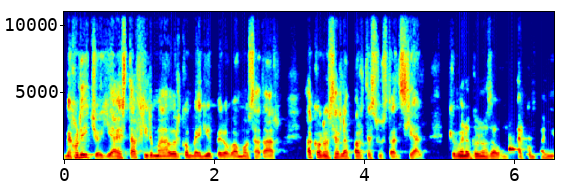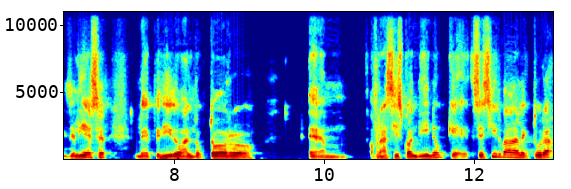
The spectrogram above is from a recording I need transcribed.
mejor dicho, ya está firmado el convenio, pero vamos a dar a conocer la parte sustancial. Qué bueno que nos acompañes Eliezer. Le he pedido al doctor em, Francisco Andino que se sirva la lectura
